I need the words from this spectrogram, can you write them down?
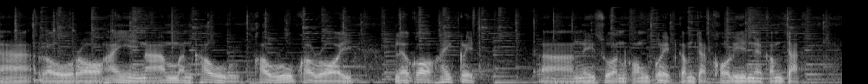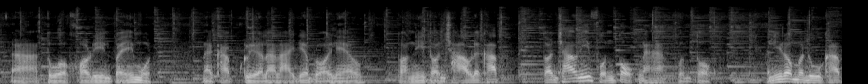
นะฮะเรารอให้น้ำมันเข้าเข้ารูปเข้ารอย แล้วก็ให้เกล็ดในส่วนของเกล็ดกำจัดคอรีนเนี่ยกำจัดตัวคอรีนไปให้หมดนะครับ เกลือละลายเรียบร้อยแล้ว ตอนนี้ตอนเช้าแล้วครับ ตอนเช้านี้ฝนตกนะฮะฝนตก อันนี้เรามาดูครับ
